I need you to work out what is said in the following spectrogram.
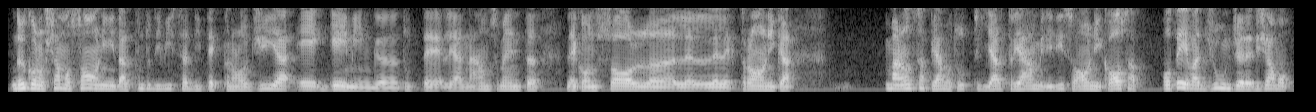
noi conosciamo Sony dal punto di vista di tecnologia e gaming, tutte le announcement, le console, l- l'elettronica, ma non sappiamo tutti gli altri ambiti di Sony cosa poteva aggiungere, diciamo,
